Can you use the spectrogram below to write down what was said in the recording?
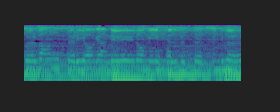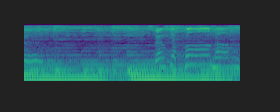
konservanter anförvanter jagar ner dem i helvetets glöd. Svenska fanan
